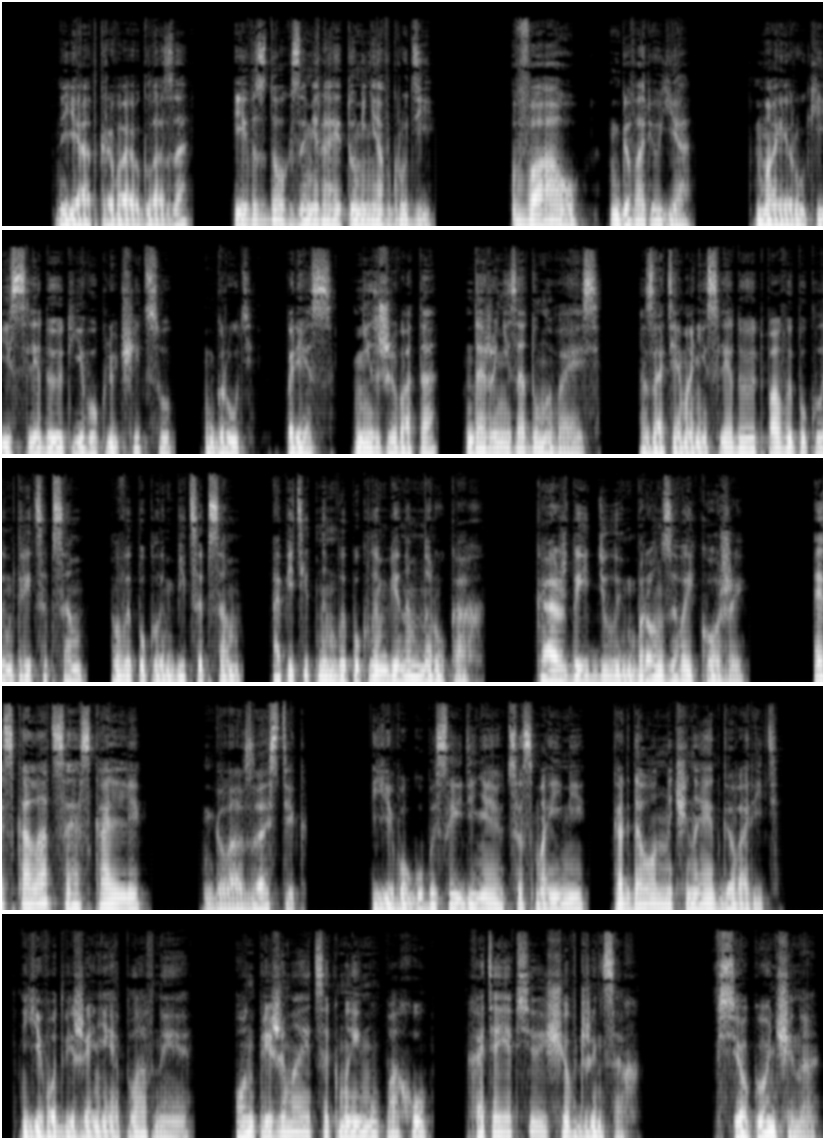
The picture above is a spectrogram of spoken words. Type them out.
Я открываю глаза, и вздох замирает у меня в груди. «Вау!» — говорю я. Мои руки исследуют его ключицу, грудь, пресс, низ живота, даже не задумываясь. Затем они следуют по выпуклым трицепсам, выпуклым бицепсам, аппетитным выпуклым венам на руках. Каждый дюйм бронзовой кожи. Эскалация, Скалли. Глазастик. Его губы соединяются с моими, когда он начинает говорить. Его движения плавные. Он прижимается к моему паху, хотя я все еще в джинсах. Все кончено.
